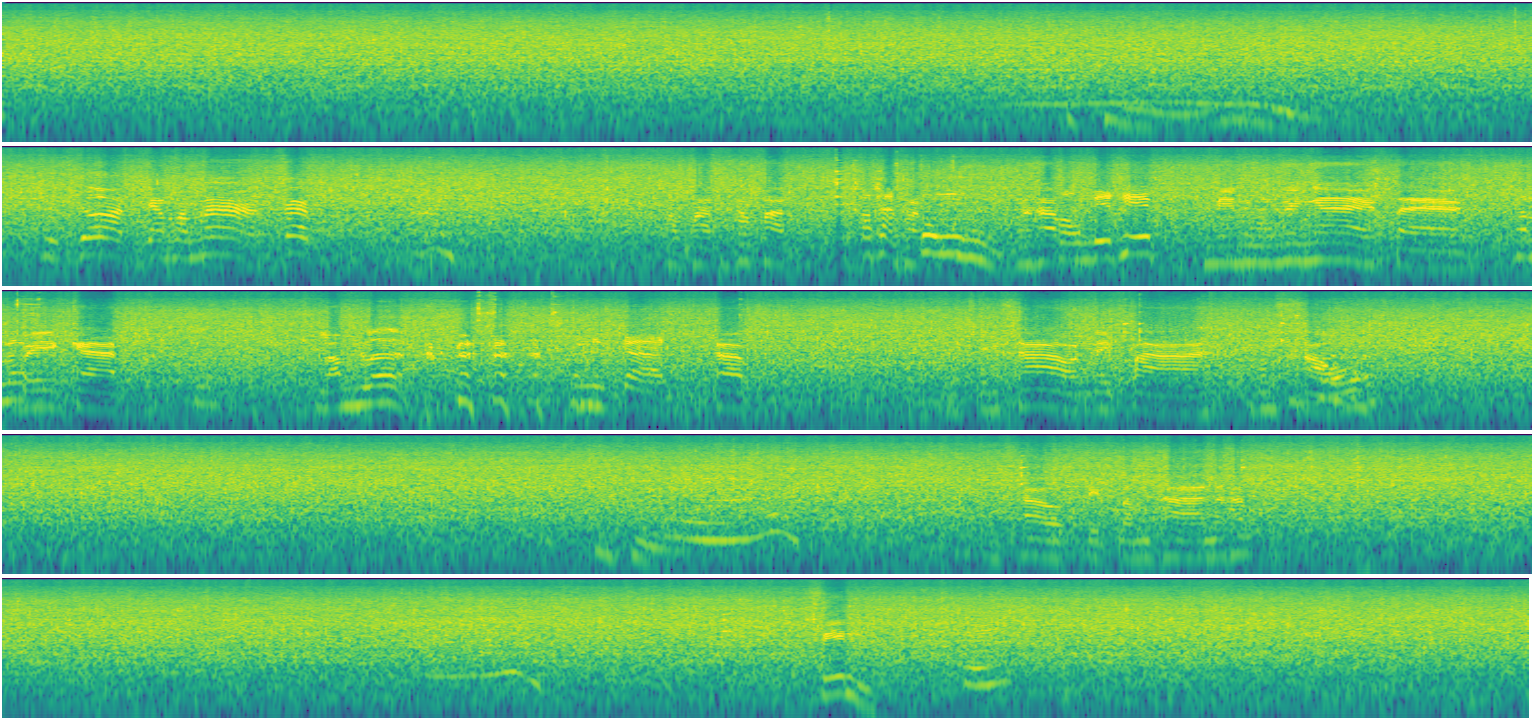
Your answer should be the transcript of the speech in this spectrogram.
ยอดยำมาม่าแซ่บข้าวผัดข้าวผัดข้าวผัดกุ้งนะครับของเบียร์ทิพย์เมนูง่ายๆ แต่ทำไมบรรยากาศล้ำเลิศบรรยากาศครับกินข้าวในป่าบนเขาข้าวติดลำธารนะครับฟิน อืม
